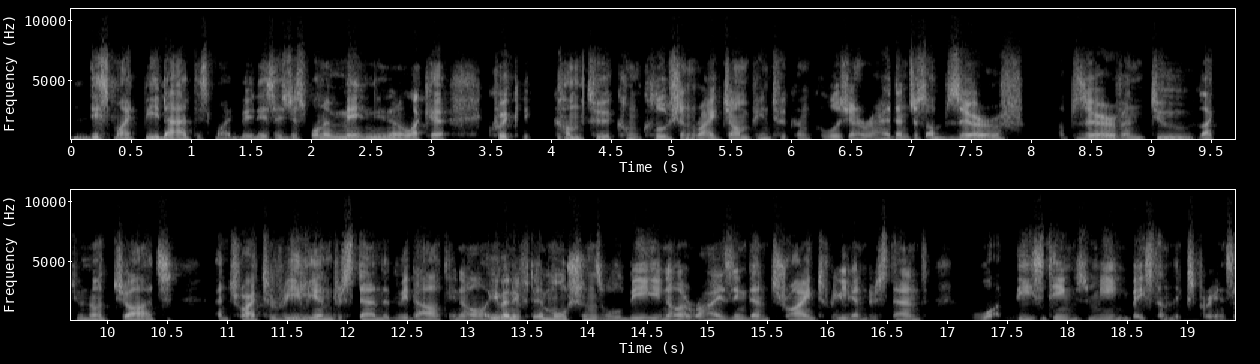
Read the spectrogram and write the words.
this might be that this might be this. I just want to make you know like a quickly come to a conclusion right? Jump into a conclusion rather than just observe observe and do like do not judge and try to really understand it without you know even if the emotions will be you know arising then trying to really understand what these things mean based on the experience.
